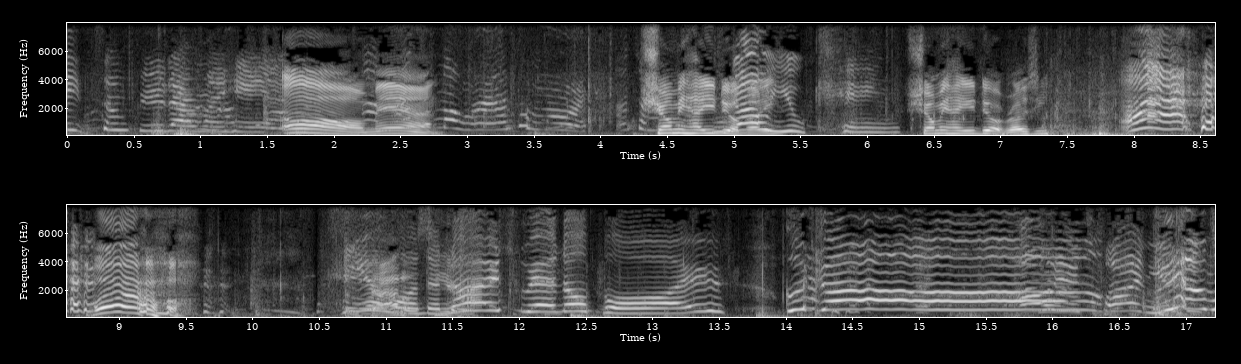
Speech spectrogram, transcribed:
ate some food out of my hand. Oh, man. Come on, come on. Show me how you do it, no, buddy. you king. Show me how you do it, Rosie. Ah! Oh! He was a nice little boy. Good job! Oh, it's fun. You have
